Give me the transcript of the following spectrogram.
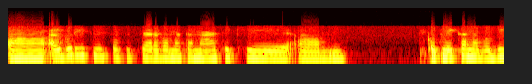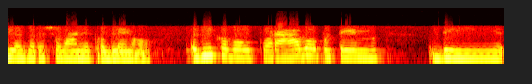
Uh, algoritmi so sicer v matematiki um, kot neka navodila za reševanje problemov. Z njihovo uporabo potem, bi,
